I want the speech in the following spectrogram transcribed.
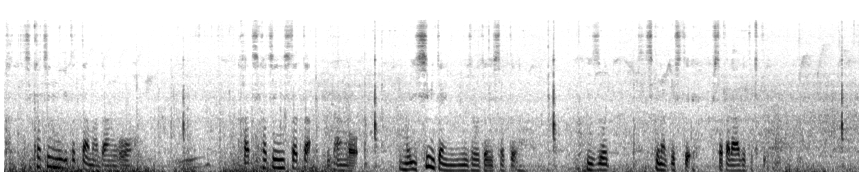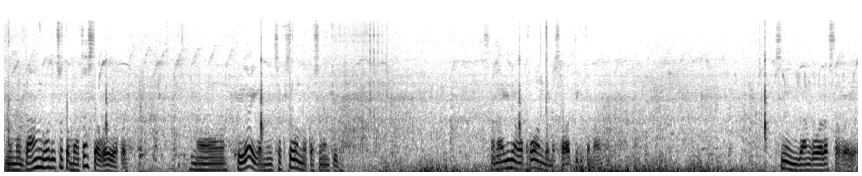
カチカチに握っとったな団子カチカチにしとった。団子もう石みたいに状態にしとったよ水を少なくして下から上げてきて。でもう団子でちょっと持たした方がいいわこれ。もうヘライがめちゃくちゃおんのか知らんけど。さなぎでもコーンでも触ってきてまう。常に団子は出した方がいいわ。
